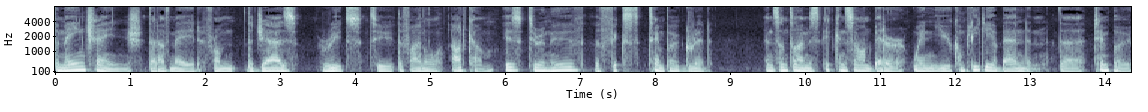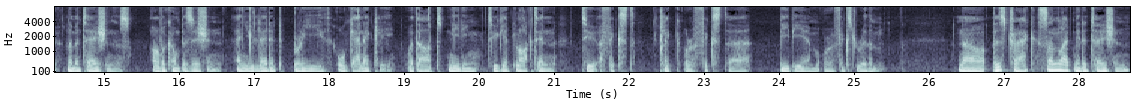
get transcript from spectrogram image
The main change that I've made from the jazz roots to the final outcome is to remove the fixed tempo grid. And sometimes it can sound better when you completely abandon the tempo limitations of a composition and you let it breathe organically without needing to get locked in to a fixed click or a fixed uh, BPM or a fixed rhythm. Now, this track, Sunlight Meditation,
